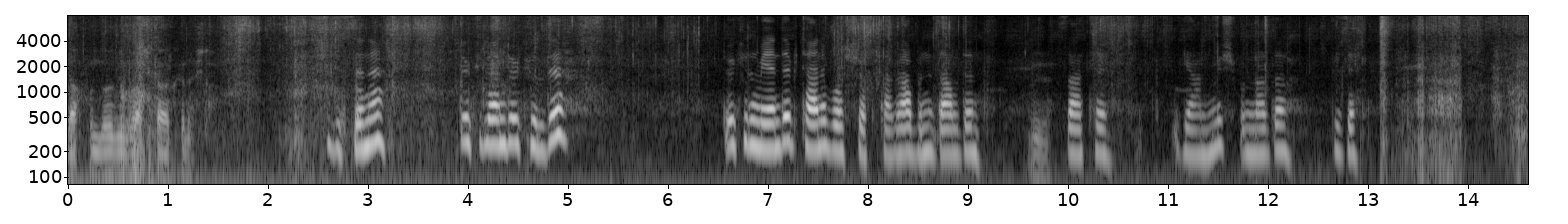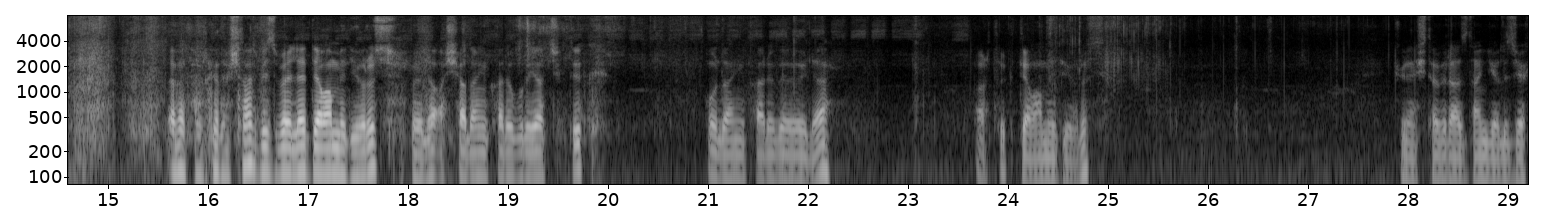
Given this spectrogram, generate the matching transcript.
Bunda bir başka arkadaşlar. Bu sene dökülen döküldü. Dökülmeyen de bir tane boş yok tabii. Ha, bunu daldın. Evet. Zaten yanmış. Bunlar da güzel. Evet arkadaşlar biz böyle devam ediyoruz. Böyle aşağıdan yukarı buraya çıktık. Oradan yukarı böyle. Artık devam ediyoruz. Güneş de birazdan gelecek.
